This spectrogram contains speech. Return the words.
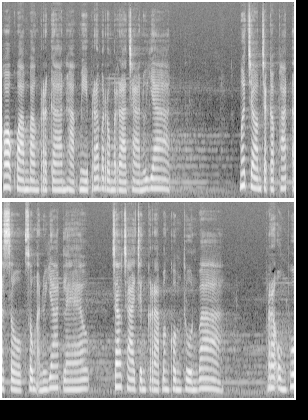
ข้อความบางประการหากมีพระบรมราชานุญาต เมื่อจอมจักรพรรดิอโศกทรงอนุญาตแล้ว เจ้าชายจึงกราบบังคมทูลว่า พระองค์ผู้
